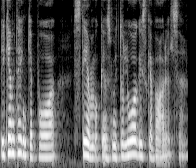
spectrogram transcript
Vi kan tänka på stenbockens mytologiska varelse.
